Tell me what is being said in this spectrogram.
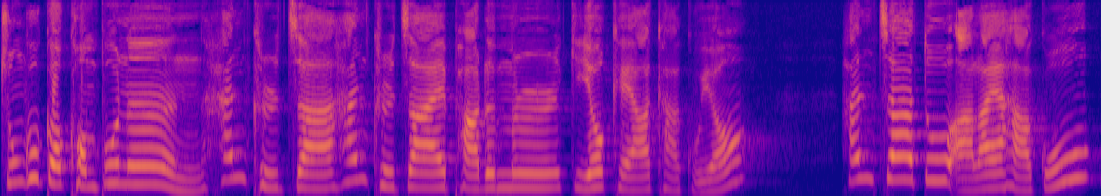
중국어 공부는 한 글자 한 글자의 발음을 기억해야 하고요. 한자도 알아야 하고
